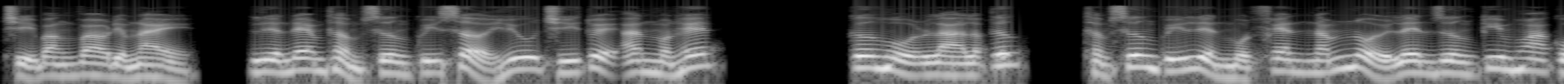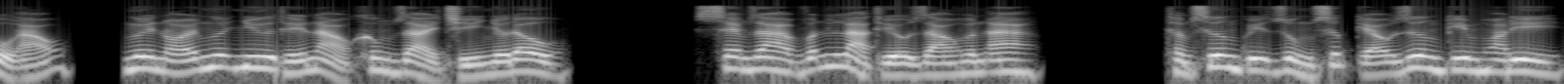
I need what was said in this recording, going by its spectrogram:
chỉ bằng vào điểm này, liền đem thẩm xương quý sở hữu trí tuệ ăn mòn hết. Cơ hồ là lập tức, thẩm xương quý liền một phen nắm nổi lên dương kim hoa cổ áo, ngươi nói ngươi như thế nào không giải trí nhớ đâu. Xem ra vẫn là thiếu giáo hơn A. Thẩm xương quý dùng sức kéo dương kim hoa đi,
